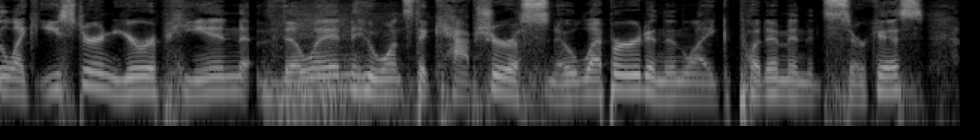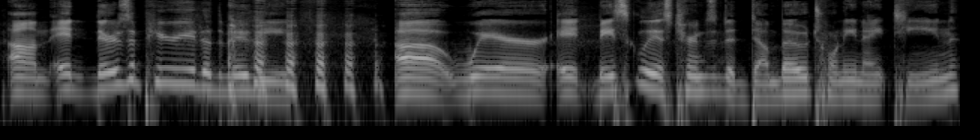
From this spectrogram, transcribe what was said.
like Eastern European villain who wants to capture a snow leopard and then like put him in its circus. Um, and there's a period of the movie uh, where it basically has turns into Dumbo 2019,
